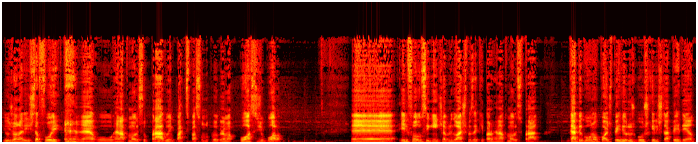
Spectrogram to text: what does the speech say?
E o jornalista foi né, o Renato Maurício Prado, em participação do programa Posse de Bola. É, ele falou o seguinte, abrindo aspas aqui para o Renato Maurício Prado. Gabigol não pode perder os gols que ele está perdendo.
